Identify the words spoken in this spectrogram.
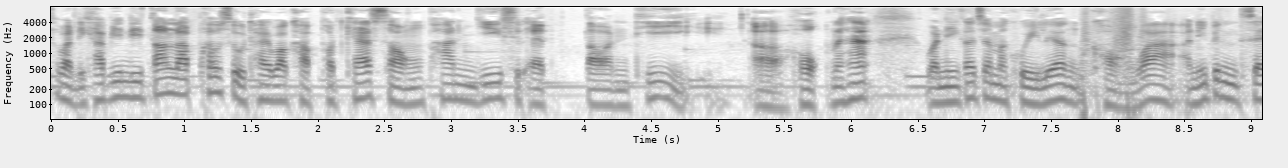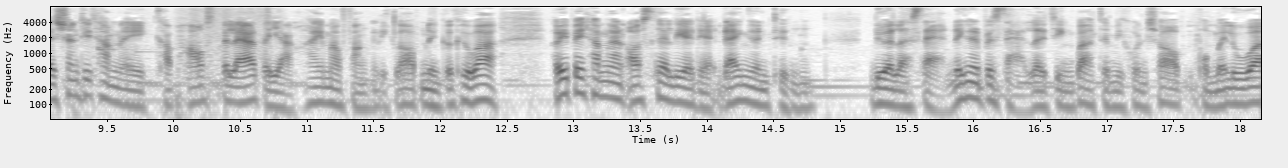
สวัสดีครับ ยินดีต้อนรับเข้าสู่ไทยวาคับพอดแคสต์ 2021 ตอนที่6นะฮะ วันนี้ก็จะมาคุยเรื่องของว่าอันนี้เป็นเซสชันที่ทำใน Clubhouse ไปแล้ว แต่อยากให้มาฟังกันอีกรอบหนึ่งก็คือว่า เฮ้ย ไปทำงานออสเตรเลียเนี่ย ได้เงินถึงเดือนละแสน ได้เงินเป็นแสนเลยจริงป่ะ จะมีคนชอบ ผมไม่รู้ว่า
